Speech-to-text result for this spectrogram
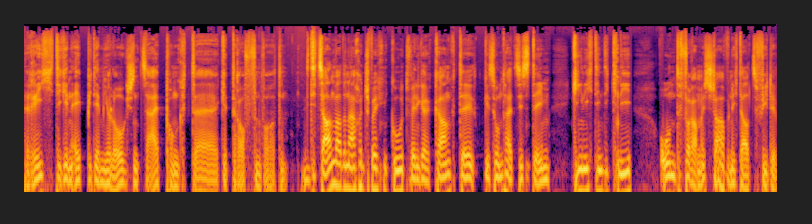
richtigen epidemiologischen Zeitpunkt äh, getroffen worden. Die Zahlen waren dann auch entsprechend gut, weniger erkrankte, Gesundheitssystem ging nicht in die Knie und vor allem es starben nicht allzu viele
